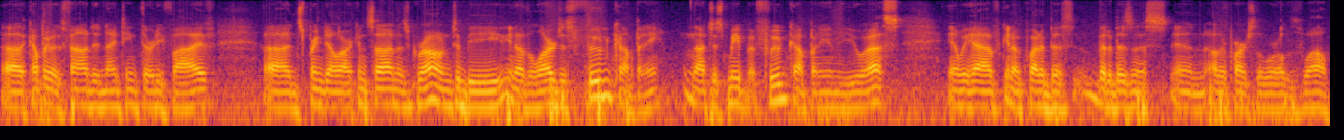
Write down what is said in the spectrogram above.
Uh, the company was founded in 1935 uh, in Springdale, Arkansas, and has grown to be, you know, the largest food company, not just meat, but food company in the U.S. And we have, you know, quite a bit, bit of business in other parts of the world as well.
